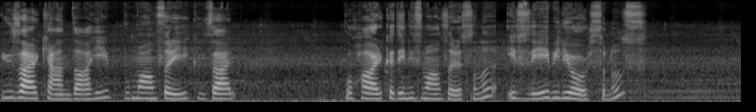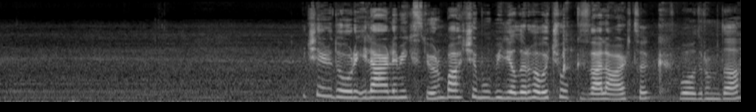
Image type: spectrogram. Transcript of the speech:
yüzerken dahi bu manzarayı güzel bu harika deniz manzarasını izleyebiliyorsunuz. İçeri doğru ilerlemek istiyorum. Bahçe mobilyaları hava çok güzel artık Bodrum'da.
